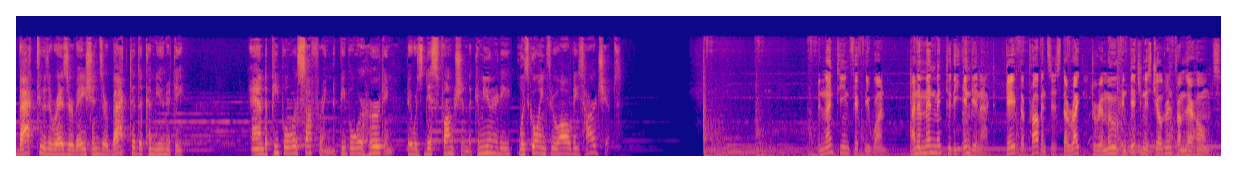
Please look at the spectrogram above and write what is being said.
back to the reservations or back to the community. And the people were suffering, the people were hurting, there was dysfunction, the community was going through all these hardships. In 1951, an amendment to the Indian Act gave the provinces the right to remove Indigenous children from their homes.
